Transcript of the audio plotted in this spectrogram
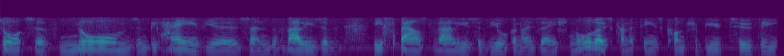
sorts of norms and behaviors and the values of the espoused values of the organization. All those kind of things contribute to the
